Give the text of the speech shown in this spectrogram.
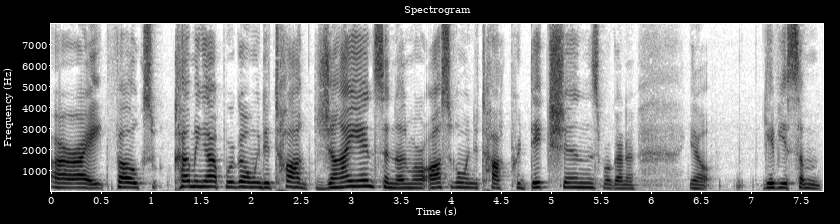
All right, folks, coming up, we're going to talk Giants and then we're also going to talk predictions. We're going to, you know, give you some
